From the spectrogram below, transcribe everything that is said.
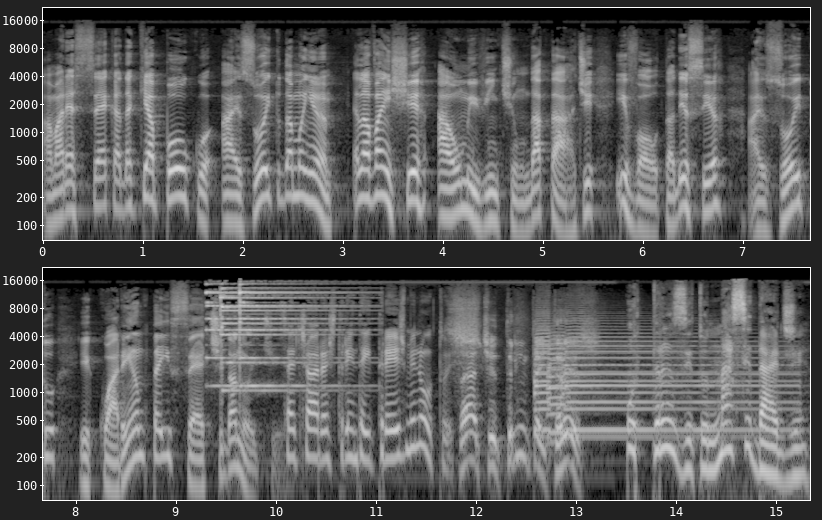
a maré seca daqui a pouco, às 8 da manhã. Ela vai encher a 1h21 da tarde e volta a descer às 8h47 da noite. 7 horas 33 minutos. 7h33. O trânsito na cidade.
